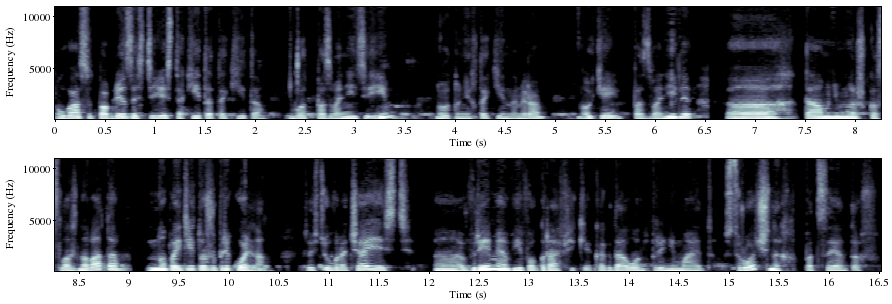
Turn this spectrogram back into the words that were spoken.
У вас вот поблизости есть такие-то, такие-то. Вот позвоните им, вот у них такие номера. Окей, позвонили. А, там немножко сложновато, но, по идее, тоже прикольно. То есть у врача есть э, время в его графике, когда он принимает срочных пациентов,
